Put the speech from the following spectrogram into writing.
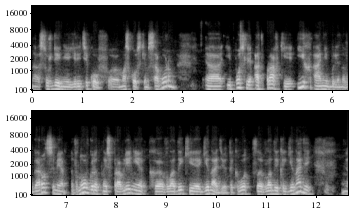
осуждения еретиков Московским собором. Э, и после отправки их, а они были новгородцами, в Новгород на исправление к владыке Геннадию. Так вот, владыка Геннадий, э,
